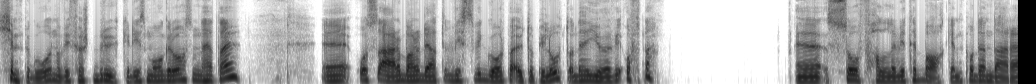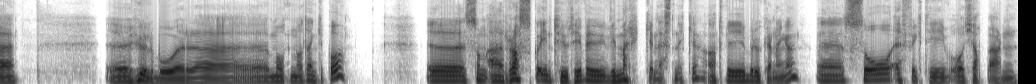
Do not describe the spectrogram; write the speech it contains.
kjempegode når vi først bruker de små grå, som det heter. Og så er det bare det at hvis vi går på autopilot, og det gjør vi ofte, så faller vi tilbake på den derre Eh, huleboermåten å tenke på, eh, som er rask og intuitiv. Vi merker nesten ikke at vi bruker den engang. Eh, så effektiv og kjapp er den.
